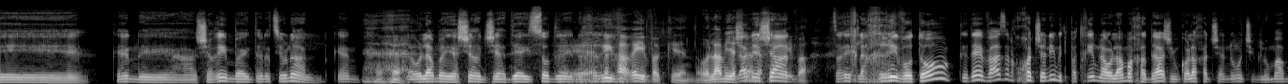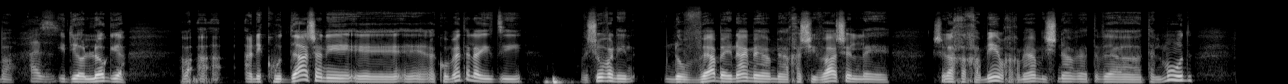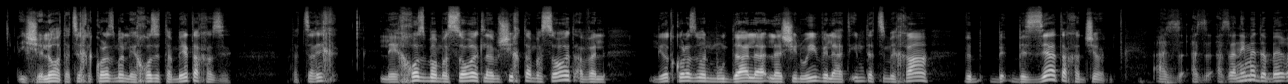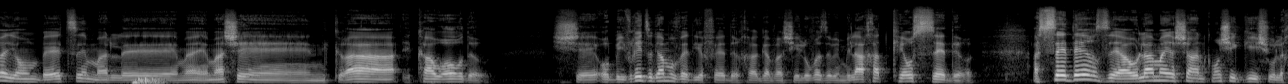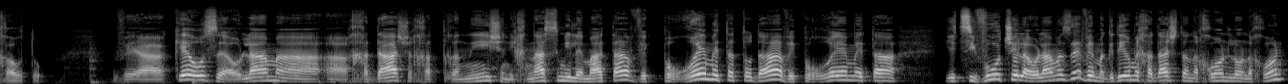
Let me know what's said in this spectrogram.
כן, אה, השרים באינטרנציונל, כן, לעולם הישן, שיעדי היסוד אה, נחריבה. נחריבה, כן, עולם ישן עולם ישן, נחריבה. צריך להחריב אותו, כדי, ואז אנחנו חדשנים, מתפתחים לעולם החדש, עם כל החדשנות שגלומה באידיאולוגיה. אז... הנקודה שאני אה, רק עומד עליה היא, ושוב, אני נובע בעיניי מה, מהחשיבה של, של החכמים, חכמי המשנה וה, והתלמוד, היא שלא, אתה צריך כל הזמן לאחוז את המתח הזה. אתה צריך לאחוז במסורת, להמשיך את המסורת, אבל להיות כל הזמן מודע לשינויים ולהתאים את עצמך, ובזה אתה חדשן. אז, אז, אז אני מדבר היום בעצם על מה שנקרא cow order. ש... או בעברית זה גם עובד יפה דרך אגב, השילוב הזה במילה אחת, כאוס סדר. הסדר זה העולם הישן, כמו שהגישו לך אותו. והכאוס זה העולם החדש, החתרני, שנכנס מלמטה ופורם את התודעה ופורם את היציבות של העולם הזה ומגדיר מחדש את הנכון לא נכון,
